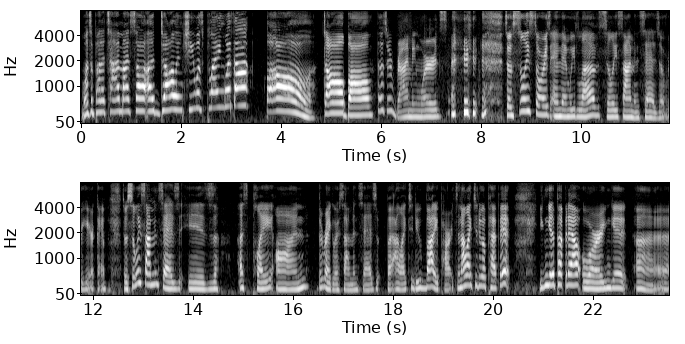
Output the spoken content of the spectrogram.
Once upon a time, I saw a doll and she was playing with a ball. Doll, ball. Those are rhyming words. so, silly stories, and then we love Silly Simon Says over here, okay? So, Silly Simon Says is a play on the regular Simon Says, but I like to do body parts. And I like to do a puppet. You can get a puppet out, or you can get uh,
